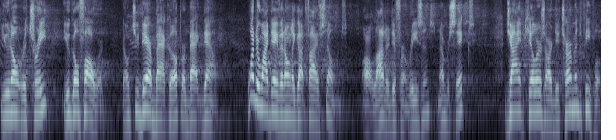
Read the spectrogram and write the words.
You don't retreat, you go forward. Don't you dare back up or back down. Wonder why David only got five stones. Oh, a lot of different reasons. Number six, giant killers are determined people.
